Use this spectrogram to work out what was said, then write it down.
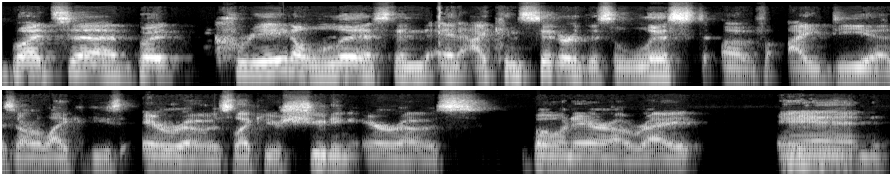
but uh, but create a list and, and i consider this list of ideas are like these arrows like you're shooting arrows bow and arrow right Mhm. and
